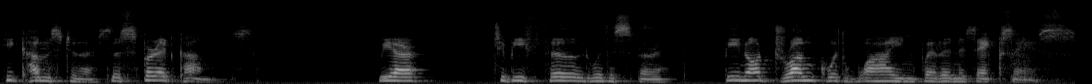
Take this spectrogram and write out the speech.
He comes to us. The Spirit comes. We are to be filled with the Spirit. Be not drunk with wine wherein is excess,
